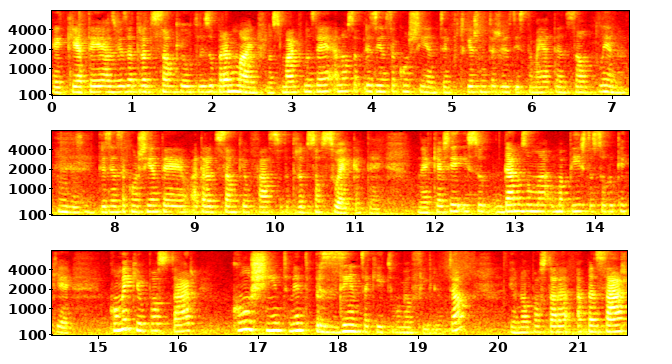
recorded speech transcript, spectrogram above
É que até às vezes a tradução que eu utilizo para mindfulness. Mindfulness é a nossa presença consciente. Em português muitas vezes diz também atenção plena. Uhum. Presença consciente é a tradução que eu faço, da tradução sueca até, né? Que isso dá-nos uma, uma pista sobre o que é que é. Como é que eu posso estar conscientemente presente aqui com o meu filho? Então, eu não posso estar a, a pensar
